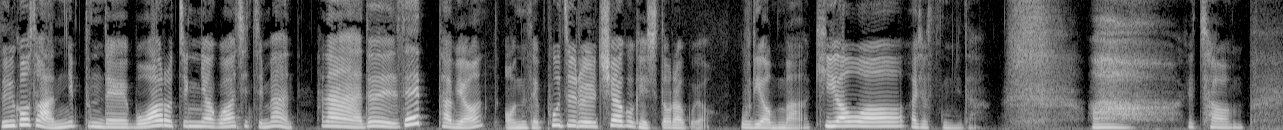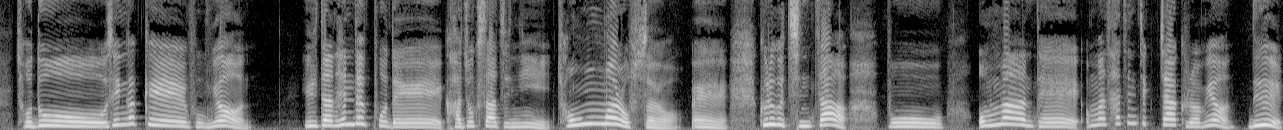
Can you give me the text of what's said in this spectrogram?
늙어서 안 이쁜데 뭐하러 찍냐고 하시지만 하나, 둘, 셋 하면 어느새 포즈를 취하고 계시더라고요. 우리 엄마 귀여워 하셨습니다. 아, 참. 저도 생각해 보면 일단 핸드폰에 가족 사진이 정말 없어요. 예. 네. 그리고 진짜 뭐 엄마한테 엄마 사진 찍자 그러면 늘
